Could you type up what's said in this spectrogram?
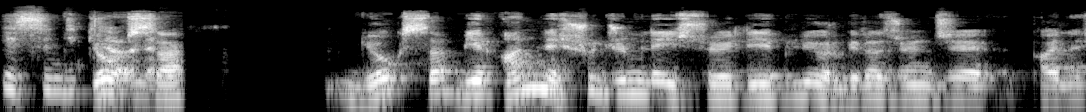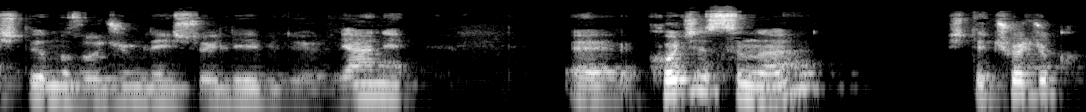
Kesinlikle öyle. Yoksa bir anne şu cümleyi söyleyebiliyor. Biraz önce paylaştığımız o cümleyi söyleyebiliyor. Yani e, kocasına işte çocuk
